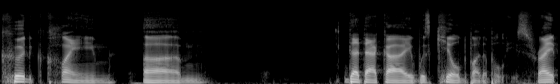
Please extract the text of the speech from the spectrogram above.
could claim um, that that guy was killed by the police, right?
